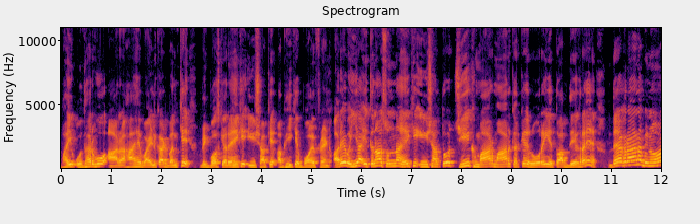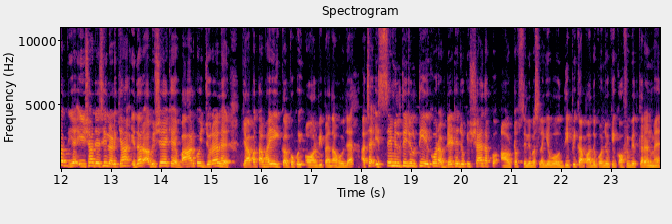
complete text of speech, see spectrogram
भाई, उधर वो आ रहा है वाइल्ड कार्ड बन के बिग बॉस कह रहे हैं कि ईशा के अभी के बॉयफ्रेंड अरे भैया, इतना सुनना है कि ईशा तो चीख मार मार करके रो रही है तो आप देख रहे हैं? देख रहा है ना विनोद, ये ईशा जैसी लड़कियाँ, इधर अभिषेक है, बाहर कोई जुरेल है। क्या पता भाई, कल को कोई और भी पैदा हो जाए। अच्छा इससे मिलती जुलती एक और अपडेट है जो कि शायद आपको आउट ऑफ़ सिलेबस लगे, वो दीपिका पादुकोण जो कि कॉफ़ी विद करण में,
